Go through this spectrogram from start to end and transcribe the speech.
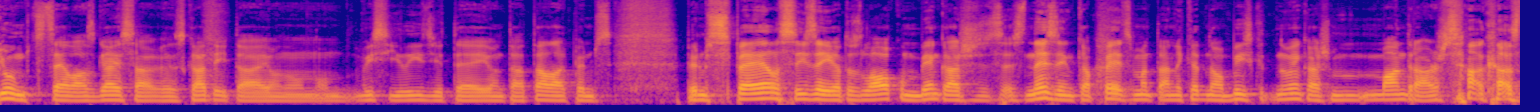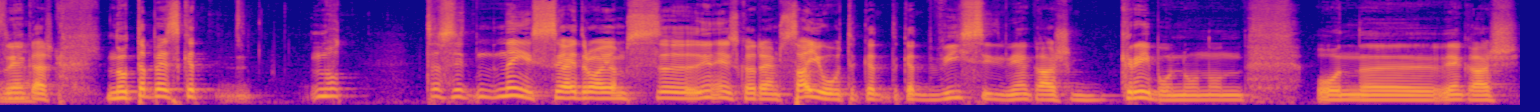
jumts cēlās gaisā skatītāji un, un, un visi līdzjutēji un tā tālāk. Pirms, pirms spēles izējot uz laukumu, vienkārši es, es nezinu, kāpēc man tā nekad nav bijis, ka nu, vienkārši mandrāžas sākās. Vienkārši, nu, tāpēc, ka, nu, tas ir neizskaidrojams, neizskaidrojams sajūta, kad, kad visi vienkārši grib un, un, un, un uh, vienkārši.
